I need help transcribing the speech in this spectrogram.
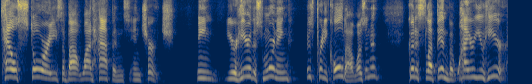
Tell stories about what happens in church. I mean, you're here this morning. It was pretty cold out, wasn't it? Could have slept in, but why are you here?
